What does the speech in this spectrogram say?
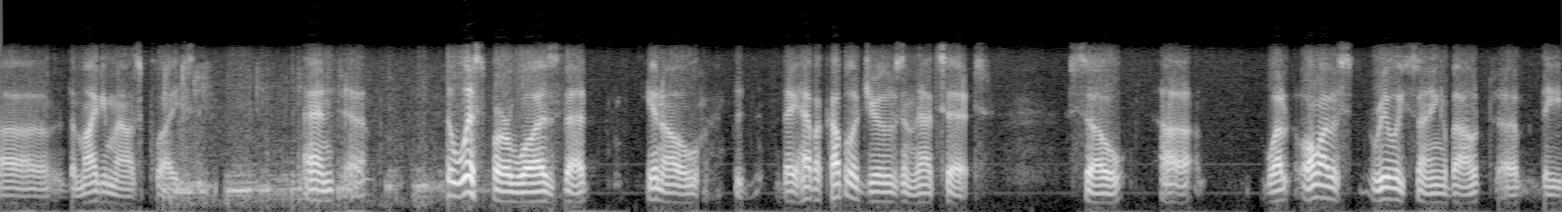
uh, the Mighty Mouse place. And uh, the whisper was that, you know, they have a couple of Jews and that's it. So, uh, what all I was really saying about uh, the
